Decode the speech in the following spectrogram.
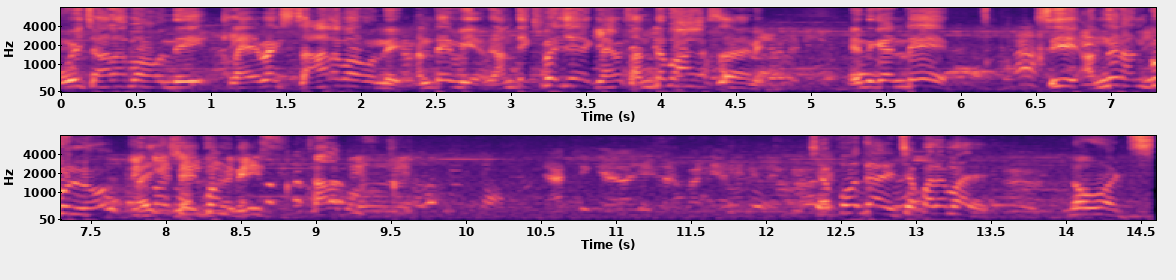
మూవీ చాలా బాగుంది క్లైమాక్స్ చాలా బాగుంది. అంటే అంత ఎక్స్పెక్ట్ చేయాలి క్లైమాక్స్ అంత బాగా వస్తుందని. ఎందుకంటే సి అందరు అనుకుండ్రు చాలా బాగుంది. చెప్పొద్దు అది చెప్పలేము అది. నో వర్డ్స్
